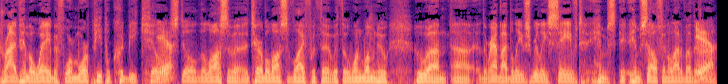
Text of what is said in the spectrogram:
drive him away before more people could be killed. Yeah. Still, the loss of a a terrible loss of life with the with the one woman who who um, uh, the rabbi believes really saved him himself and a lot of other. Yeah.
